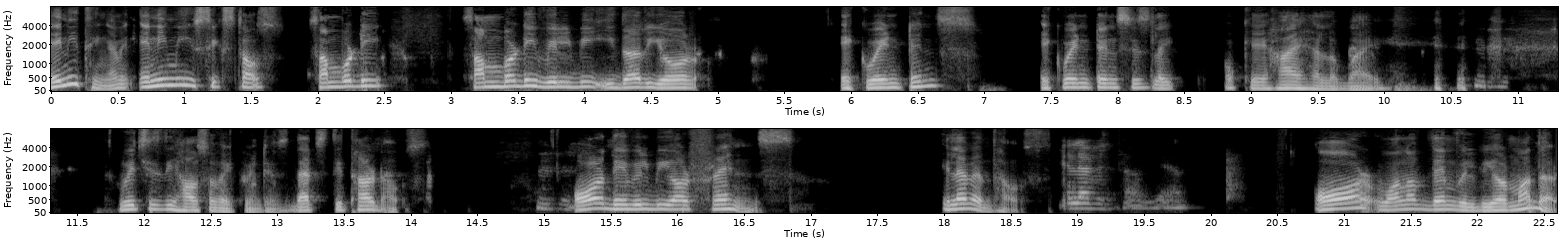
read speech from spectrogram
anything i mean enemy sixth house somebody somebody will be either your acquaintance acquaintance is like okay hi hello bye Mhm. which is the house of acquaintance that's the third house Mhm. or they will be your friends 11th house Eleventh house. Yeah. or one of them will be your mother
